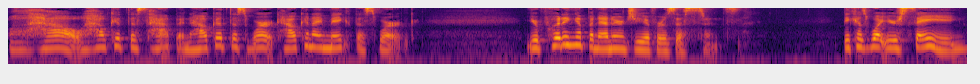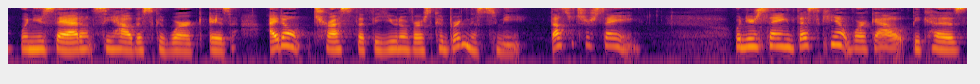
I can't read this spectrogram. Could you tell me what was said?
well, how? How could this happen? How could this work? How can I make this work? You're putting up an energy of resistance. Because what you're saying when you say, I don't see how this could work, is, I don't trust that the universe could bring this to me. That's what you're saying. When you're saying this can't work out because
